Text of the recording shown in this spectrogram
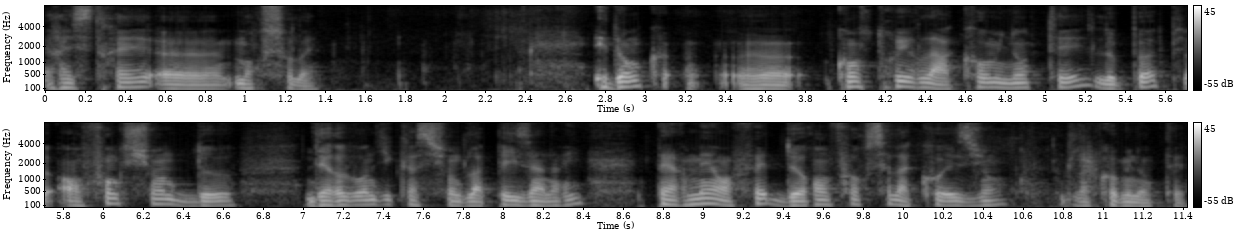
resteraient euh, morcelées. Et donc, euh, construire la communauté, le peuple, en fonction de, des revendications de la paysannerie, permet en fait de renforcer la cohésion de la communauté.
